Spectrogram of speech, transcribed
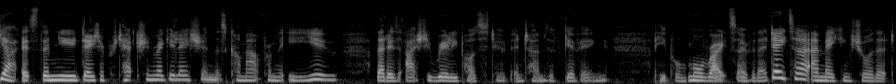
Yeah, it's the new data protection regulation that's come out from the EU that is actually really positive in terms of giving people more rights over their data and making sure that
